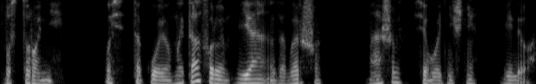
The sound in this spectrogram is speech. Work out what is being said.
двосторонній. Ось такою метафорою я завершу наше сьогоднішнє відео.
